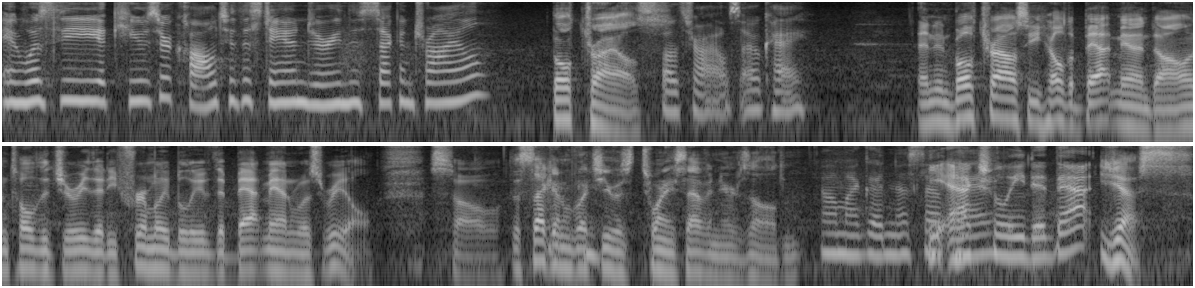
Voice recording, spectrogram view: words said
And was the accuser called to the stand during the second trial? Both trials. Both trials, okay. And in both trials, he held a Batman doll and told the jury that he firmly believed that Batman was real. So, The second, which he was 27 years old. Oh my goodness. He actually did that? yes,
